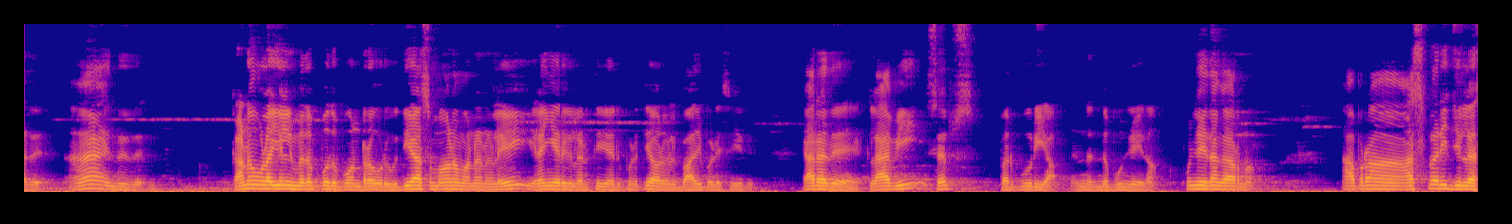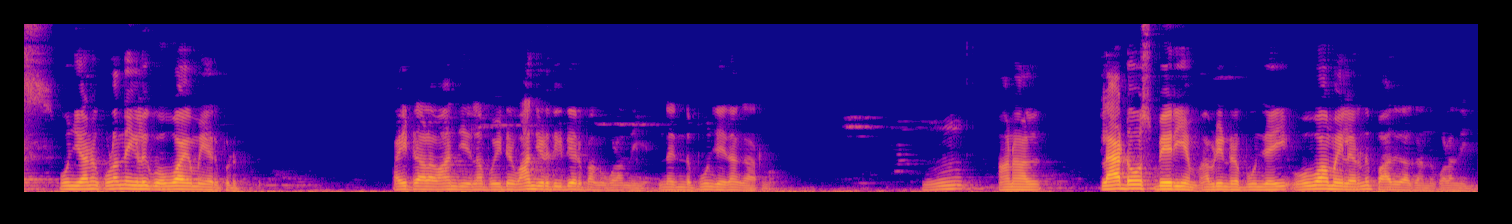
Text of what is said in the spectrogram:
அது இந்த இது. கனவு உலகில் மிதப்பது போன்ற ஒரு வித்தியாசமான மனநிலையை இளைஞர்களிடத்தில் ஏற்படுத்தி அவர்கள் பாதிப்படை செய்யுது. யார் அது? Claviceps purpurea. இந்த இந்த பூஞ்சை தான். பூஞ்சை தான் காரணம். அப்புறம் அஸ்பரிஜிலஸ். பூஞ்சையான குழந்தைங்களுக்கு ஒவ்வாயமை ஏற்படுது. வயிற்றால் வாந்தி இதெல்லாம் போயிட்டு வாந்தி எடுத்துக்கிட்டே இருப்பாங்க குழந்தைங்க. இந்த இந்த பூஞ்சை தான் காரணம். ஆனால் கிளாடோஸ்பேரியம் அப்படின்ற பூஞ்சை ஒவ்வாமையிலேருந்து பாதுகாக்க அந்த குழந்தைக்கு.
